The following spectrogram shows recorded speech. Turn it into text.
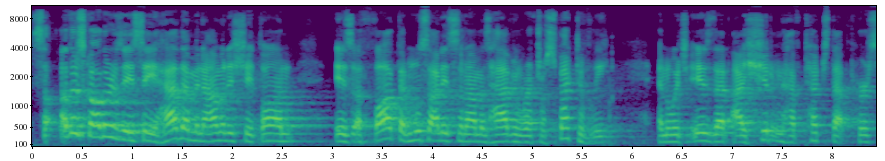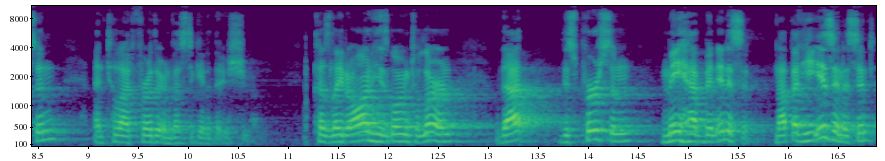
So other scholars they say هذا من عمل الشيطان is a thought that Musa salam is having retrospectively, and which is that I shouldn't have touched that person until I'd further investigated the issue. Because later on he's going to learn that this person may have been innocent. Not that he is innocent,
